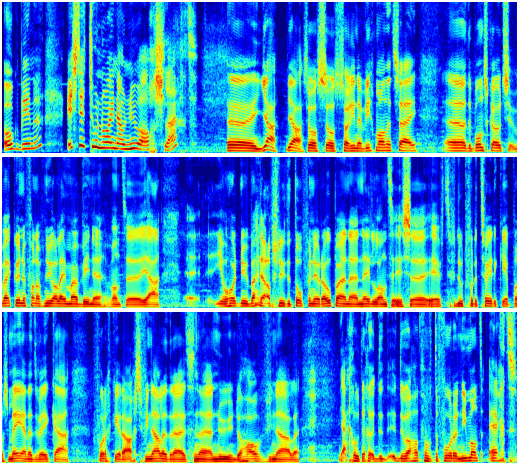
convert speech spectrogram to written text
ook binnen. Is dit toernooi nou nu al geslaagd? Uh, ja, ja, zoals, zoals Sarina Wiegman het zei, uh, de bondscoach, wij kunnen vanaf nu alleen maar winnen. Want uh, ja, je hoort nu bij de absolute top van Europa. En, Nederland is, heeft, doet voor de tweede keer pas mee aan het WK. Vorige keer de achtste finale eruit. Nou ja, nu de halve finale. Ja, goed. Er had van tevoren niemand echt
